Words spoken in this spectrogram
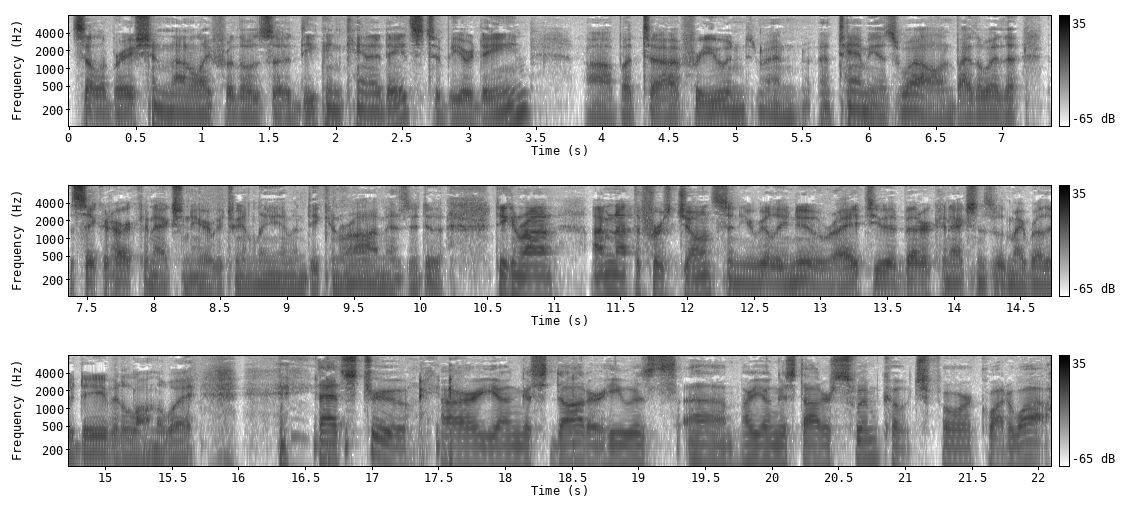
celebration, not only for those uh, deacon candidates to be ordained, uh, but uh, for you and, and uh, Tammy as well. And by the way, the, the Sacred Heart connection here between Liam and Deacon Ron as they do. Deacon Ron, I'm not the first Joensen you really knew, right? You had better connections with my brother David along the way. That's true. Our youngest daughter, he was um, our youngest daughter's swim coach for quite a while.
